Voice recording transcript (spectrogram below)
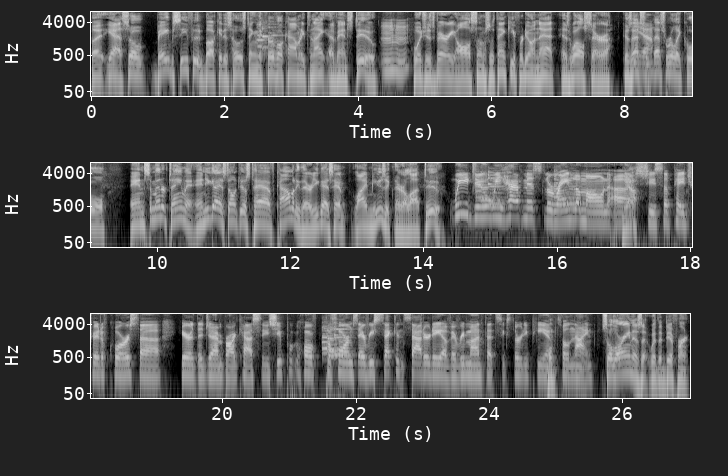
But yeah, so Babe Seafood Bucket is hosting the Kerrville Comedy Tonight events too, Mm-hmm. which is very awesome. So thank you for doing that as well, Sarah, because that's Yeah. that's really cool. And some entertainment. And you guys don't just have comedy there; you guys have live music there a lot too. We do. We have Miss Lorraine Lamone. Uh, Yeah. She's a patriot, of course, uh, here at the Jam Broadcasting. She per- performs every second Saturday of every month at 6.30 p.m. till 9. So Lorraine is with a different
